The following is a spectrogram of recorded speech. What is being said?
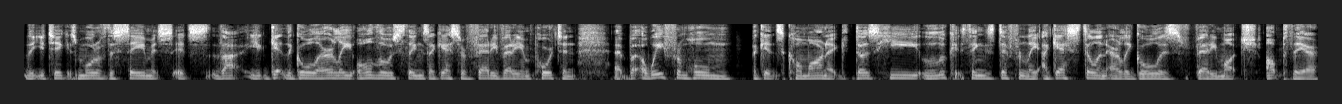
that you take. It's more of the same. It's it's that you get the goal early. All those things, I guess, are very very important. Uh, but away from home against Kilmarnock, does he look at things differently? I guess still an early goal is very much up there.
